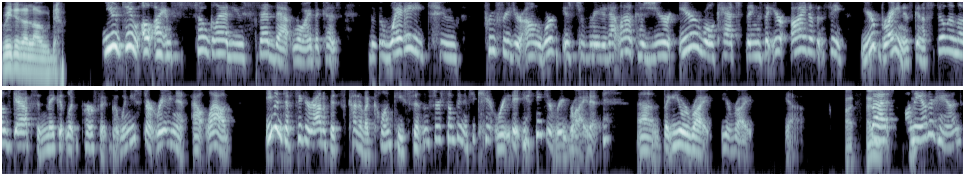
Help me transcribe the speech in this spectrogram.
read it aloud. You do. Oh, I am so glad you said that, Roy, because the way to proofread your own work is to read it out loud because your ear will catch things that your eye doesn't see. Your brain is going to fill in those gaps and make it look perfect. But when you start reading it out loud, even to figure out if it's kind of a clunky sentence or something, if you can't read it, you need to rewrite it. Um, but you're right. You're right. Yeah. Uh, but on the other hand,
